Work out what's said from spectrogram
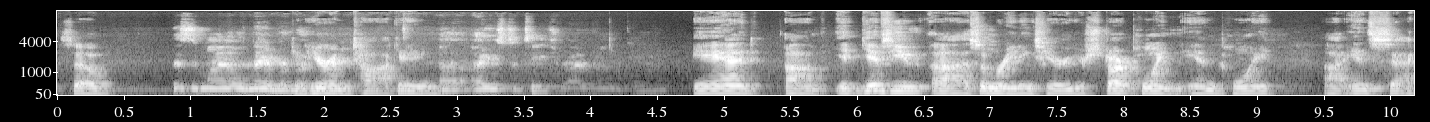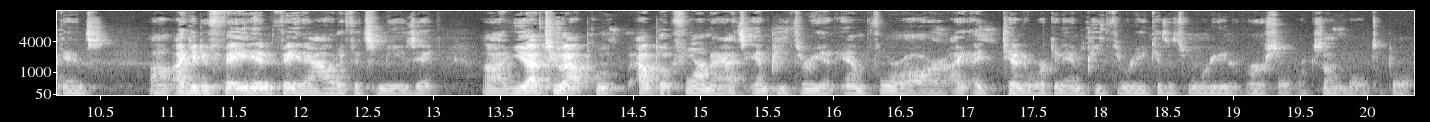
So this is my old neighborhood. You can hear him talking. Uh, I used to teach right around the corner. And um, it gives you uh, some readings here: your start point and end point uh, in seconds. Um, I could do fade in, fade out if it's music. Uh, you have two output output formats, MP3 and M4R. I, I tend to work in MP3 because it's more universal, works on multiple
